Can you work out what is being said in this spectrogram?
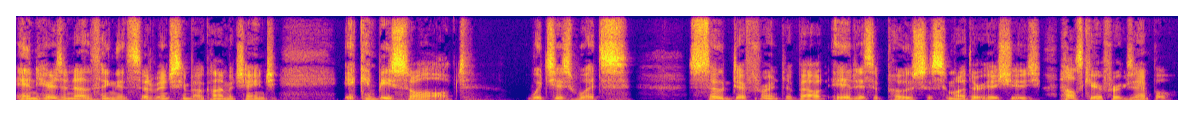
And here's another thing that's sort of interesting about climate change it can be solved, which is what's so different about it as opposed to some other issues. Healthcare, for example.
